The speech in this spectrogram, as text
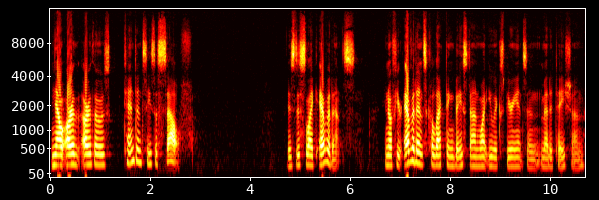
Now, are, are those tendencies a self? Is this like evidence? You know, if you're evidence collecting based on what you experience in meditation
